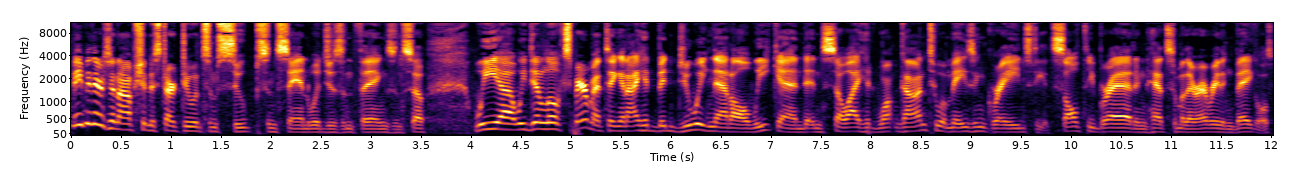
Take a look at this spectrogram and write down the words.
maybe there's an option to start doing some soups and sandwiches and things. And so we uh, we did a little experimenting, and I had been doing that all weekend. And so I had w- gone to Amazing Grains to get salty bread and had some of their everything bagels.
